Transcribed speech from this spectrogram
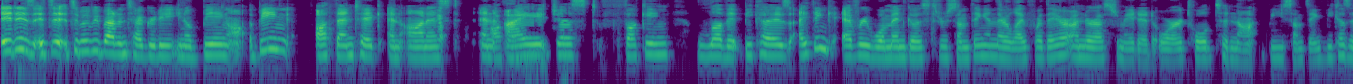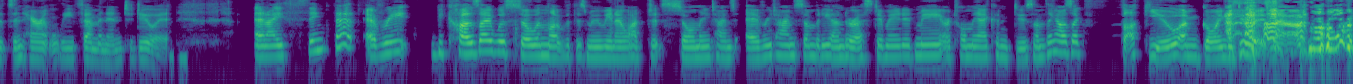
It is. It's a, it's a movie about integrity. You know, being being authentic and honest. And I just fucking love it because I think every woman goes through something in their life where they are underestimated or told to not be something because it's inherently feminine to do it. Mm-hmm. And I think that every because I was so in love with this movie and I watched it so many times, every time somebody underestimated me or told me I couldn't do something, I was like, "Fuck you! I'm going to do it now."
